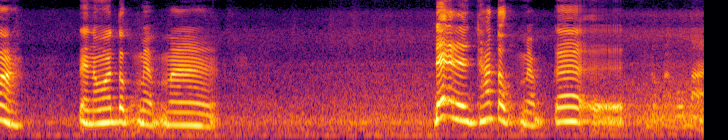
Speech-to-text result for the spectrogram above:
ว่ะ แต่นวาตกแมปมาเด็ถ้าตกแมปก็เออทำไมก็ตาย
